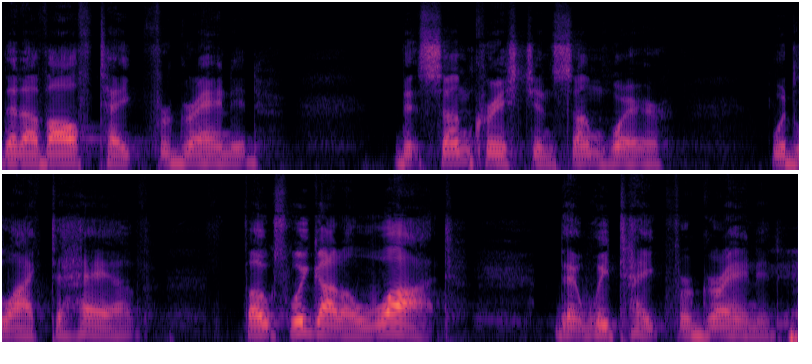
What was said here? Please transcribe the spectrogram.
that I've oft take for granted that some Christian somewhere would like to have. Folks, we got a lot that we take for granted.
